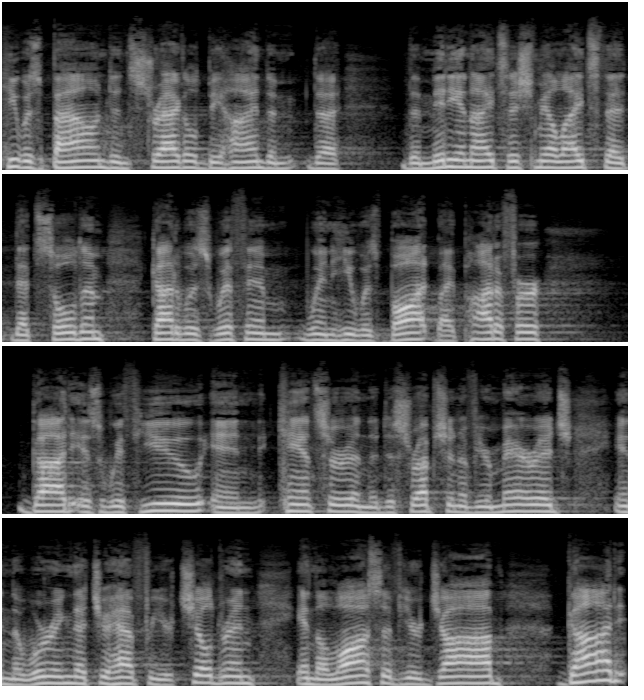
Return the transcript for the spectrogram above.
he was bound and straggled behind the, the the Midianites, Ishmaelites that, that sold him. God was with him when he was bought by Potiphar. God is with you in cancer and the disruption of your marriage, in the worrying that you have for your children, in the loss of your job. God's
